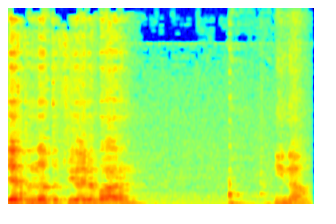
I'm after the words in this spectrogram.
Just enough to feel the bottom. You know.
